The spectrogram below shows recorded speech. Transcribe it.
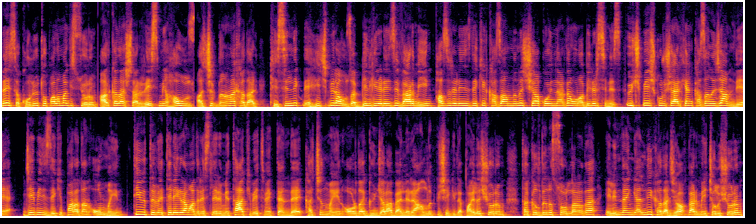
Neyse konuyu toparlamak istiyorum. Arkadaşlar resmi havuz açıklanana kadar kesinlikle hiçbir havuza bilgilerinizi vermeyin. Hazır elinizdeki kazandığınız şia coinlerden olabilirsiniz. 3-5 kuruş erken kazanacağım diye cebinizdeki paradan olmayın. Twitter ve Telegram adreslerimi takip etmekten de kaçınmayın. Orada güncel haberleri anlık bir şekilde paylaşıyorum. Takıldığınız sorulara da elimden geldiği kadar cevap vermeye çalışıyorum.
